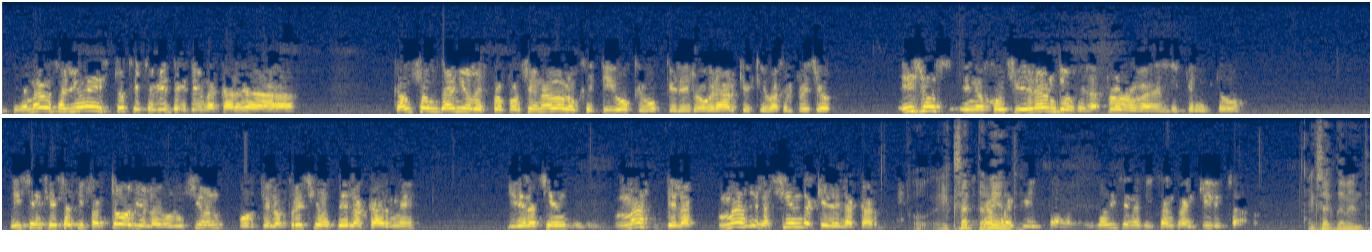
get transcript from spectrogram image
Y sin embargo salió esto, que es evidente que tiene una carga, causa un daño desproporcionado al objetivo que vos querés lograr, que es que baje el precio. Ellos, en los considerandos de la prórroga del decreto, dicen que es satisfactorio la evolución porque los precios de la carne y de la hacienda, más de la, más de la hacienda que de la carne O- se han Exactamente. tranquilizado. No dicen así, se han tranquilizado. Exactamente.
